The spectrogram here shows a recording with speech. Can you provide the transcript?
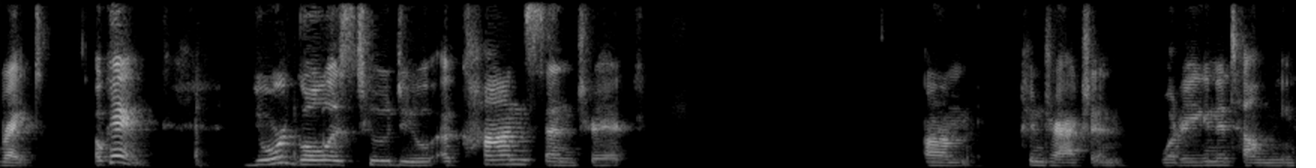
Right. Okay. Your goal is to do a concentric um, contraction. What are you going to tell me?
